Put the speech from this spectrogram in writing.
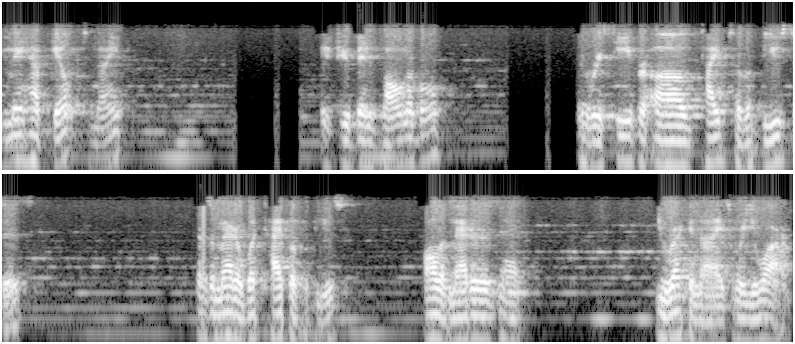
you may have guilt tonight. If you've been vulnerable, the receiver of types of abuses, doesn't matter what type of abuse, all that matters is that you recognize where you are.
